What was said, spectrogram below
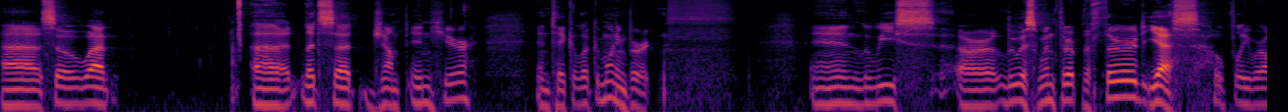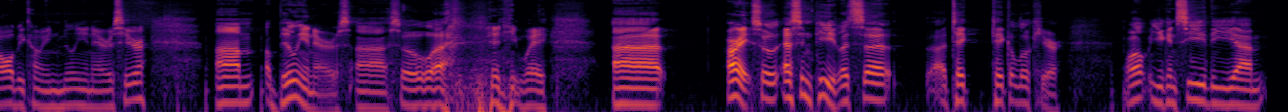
Uh, so, uh, let's jump in here and take a look. Good morning, Bert. And Luis or Lewis Winthrop the third. Yes, hopefully we're all becoming millionaires here, um, billionaires. so anyway. Uh, all right, so S&P, let's uh, uh, take take a look here. Well, you can see the um,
